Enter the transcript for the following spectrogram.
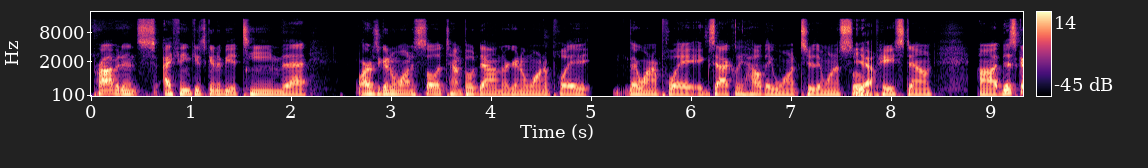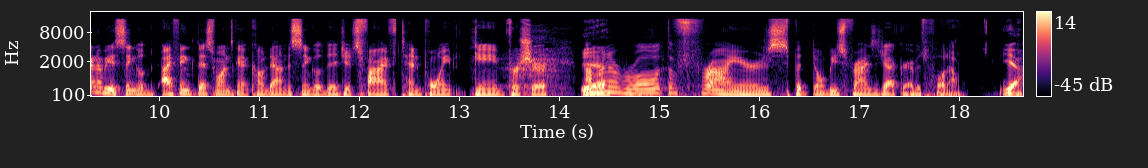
Providence I think is going to be a team that are going to want to slow the tempo down. They're going to want to play. They want to play exactly how they want to. They want to slow Yeah. the pace down. Uh, this is going to be a single. I think this one's going to come down to single digits, five, ten point game for sure. I'm going to roll with the Friars, but don't be surprised the Jackrabbits pull it out. Yeah,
